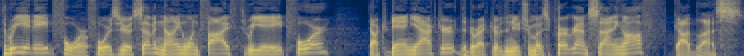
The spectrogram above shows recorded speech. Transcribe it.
3884. 407 915 3884. Dr. Dan Yachter, the director of the Nutrimost program, signing off. God bless.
